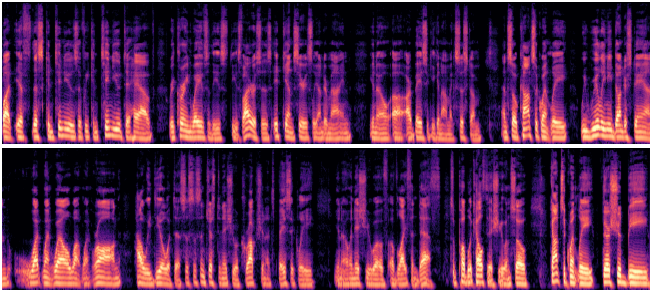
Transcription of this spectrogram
But if this continues, if we continue to have recurring waves of these these viruses, it can seriously undermine, you know, uh, our basic economic system. And so, consequently, we really need to understand what went well, what went wrong, how we deal with this. This isn't just an issue of corruption; it's basically, you know, an issue of of life and death. It's a public health issue, and so, consequently, there should be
